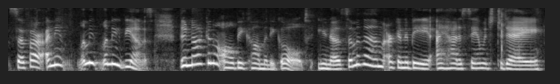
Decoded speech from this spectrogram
so far? I mean, let me let me be honest. They're not going to all be comedy gold. You know, some of them are going to be. I had a sandwich today,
